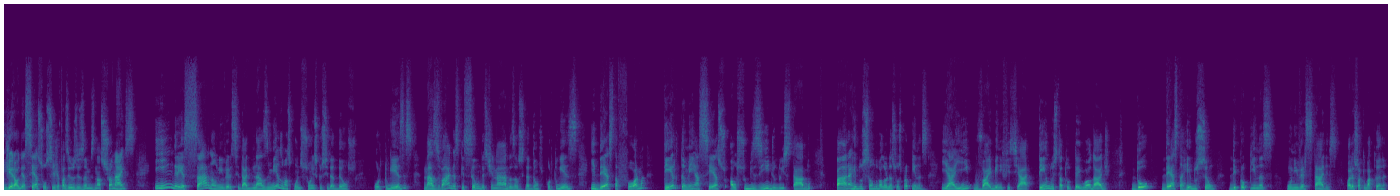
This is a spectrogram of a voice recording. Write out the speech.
geral de acesso, ou seja, fazer os exames nacionais e ingressar na universidade nas mesmas condições que os cidadãos portugueses, nas vagas que são destinadas aos cidadãos portugueses e desta forma ter também acesso ao subsídio do Estado para a redução do valor das suas propinas. E aí vai beneficiar, tendo o Estatuto da Igualdade, do desta redução de propinas universitárias. Olha só que bacana.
